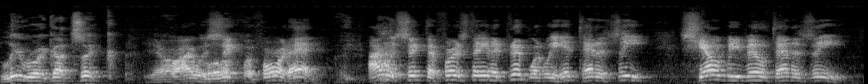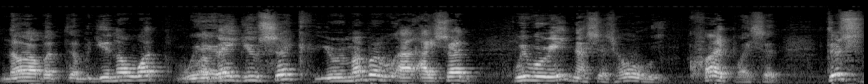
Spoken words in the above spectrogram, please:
Leroy got sick. You oh, know, I was Oh. sick before that. I was sick the first day of the trip when we hit Tennessee, Shelbyville, Tennessee. No, but, uh, you know what We- made you sick? You remember I, I said we were eating. I said, "Holy crap!" I said, "This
